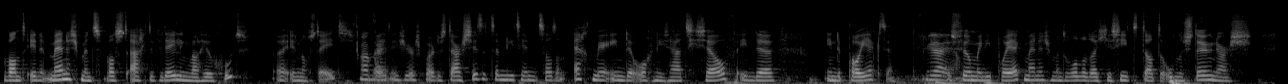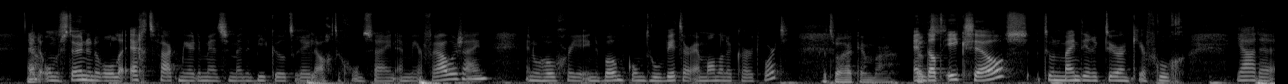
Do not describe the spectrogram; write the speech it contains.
Want in het management was het eigenlijk de verdeling wel heel goed. eh, in nog steeds Oké. bij het ingenieursbureau. Dus daar zit het hem niet in. Het zat hem echt meer in de organisatie zelf, in de, in de projecten. Ja, ja. Dus veel meer die projectmanagementrollen, dat je ziet dat de ondersteuners, Ja. de ondersteunende rollen, echt vaak meer de mensen met een biculturele achtergrond zijn en meer vrouwen zijn. En hoe hoger je in de boom komt, hoe witter en mannelijker het wordt. Dat is wel herkenbaar. En dat, ik zelfs, toen mijn directeur een keer vroeg, ja, de,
